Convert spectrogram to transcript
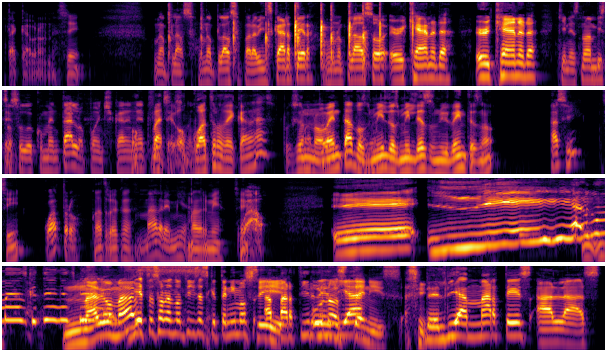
Está cabrones. Sí. Un aplauso, un aplauso para Vince Carter, un aplauso Air Canada, Air Canada. Quienes no han visto Sí. su documental lo pueden checar en O, Netflix. ¿o cuatro décadas? Porque son Cuatro. 90, 2000, 2010, 2020, ¿no? Ah, sí, Sí, cuatro. cuatro décadas. Madre mía. Madre mía. sí. Wow. Eh, y algo más que tengas que- ¿Algo más? Y estas son las noticias que tenemos Sí, a partir del unos día, tenis. así. del día martes a las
